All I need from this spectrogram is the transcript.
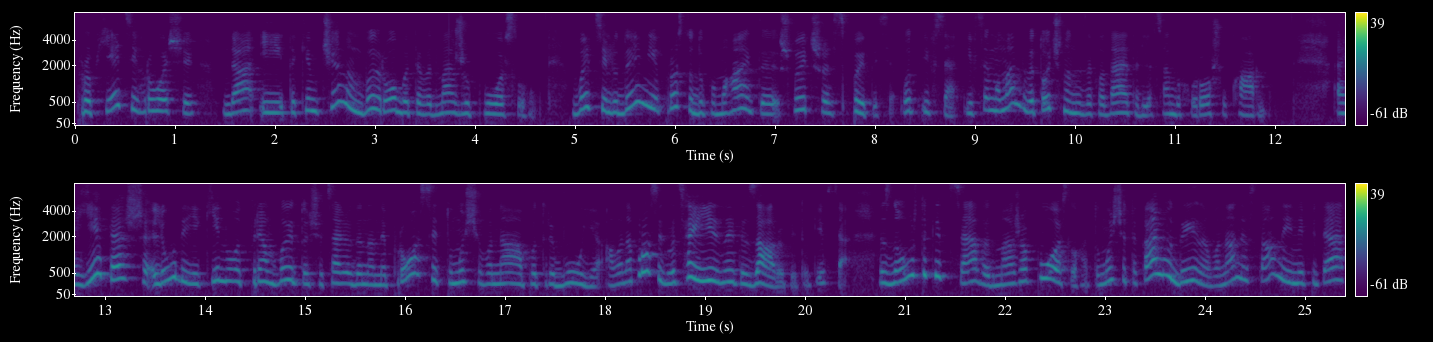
проп'є ці гроші, да, і таким чином ви робите ведмежу послугу. ви цій людині просто допомагаєте швидше спитися. От і все. І в цей момент ви точно не закладаєте для себе хорошу карму. Є теж люди, які ну от прям видно, що ця людина не просить, тому що вона потребує, а вона просить, бо це її знаєте, заробіток і все. Знову ж таки, це ведмежа послуга, тому що така людина вона не встане і не піде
